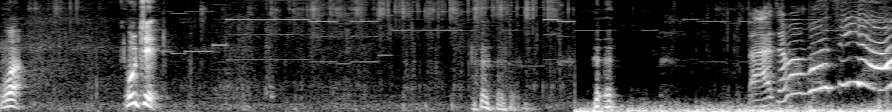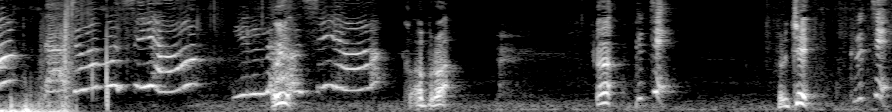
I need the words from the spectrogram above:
우와 옳지 나 좀 보세요. 나 좀 일로 어이. 오세요. 앞으로 와 어? 그렇지. 그렇지.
